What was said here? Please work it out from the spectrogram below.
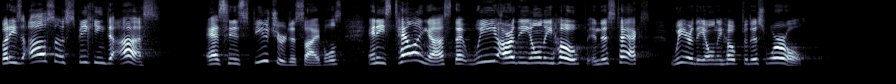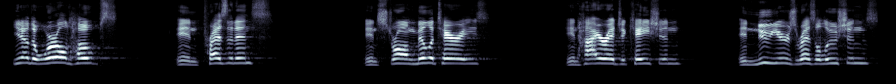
but he's also speaking to us as his future disciples, and he's telling us that we are the only hope in this text we are the only hope for this world. You know, the world hopes in presidents, in strong militaries, in higher education, in New Year's resolutions.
